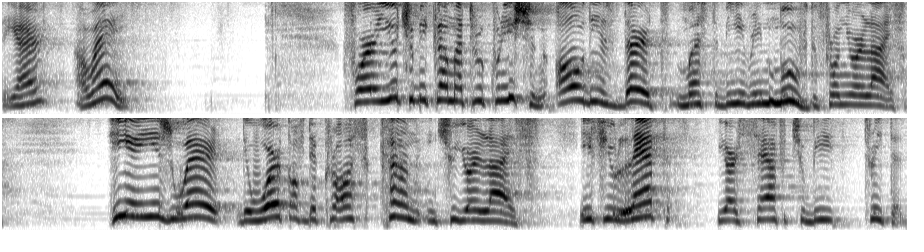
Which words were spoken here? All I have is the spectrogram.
They are away. For you to become a true Christian, all this dirt must be removed from your life here is where the work of the cross come into your life. If you let yourself to be treated.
